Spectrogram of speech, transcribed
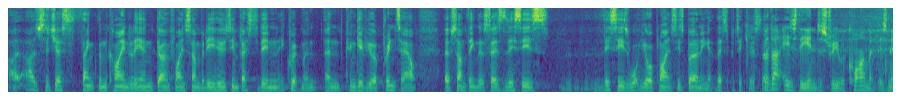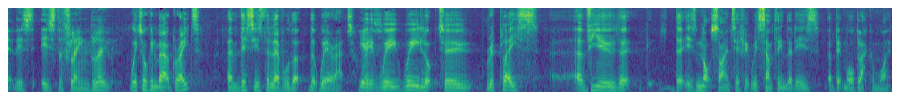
I, I suggest thank them kindly and go and find somebody who's invested in equipment and can give you a printout of something that says this is this is what your appliance is burning at this particular stage. But that is the industry requirement, isn't it? Is is the flame blue? we're talking about great, and this is the level that, that we're at. Yes. We, we, we look to replace a view that that is not scientific with something that is a bit more black and white.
